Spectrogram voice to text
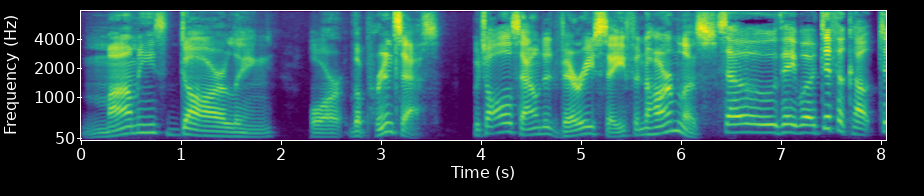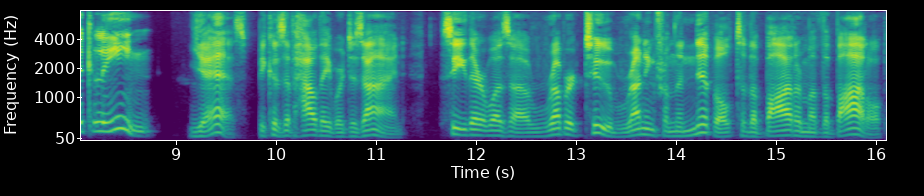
Mommy's Darling, or the Princess, which all sounded very safe and harmless. So they were difficult to clean. Yes, because of how they were designed. See, there was a rubber tube running from the nipple to the bottom of the bottle,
